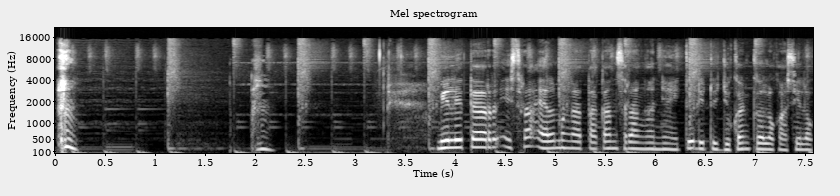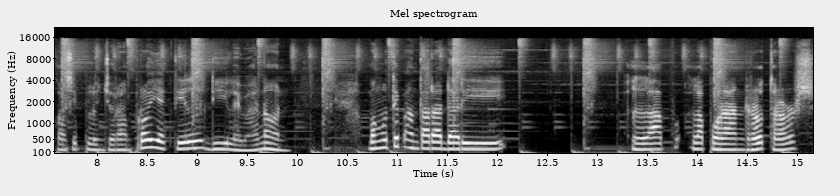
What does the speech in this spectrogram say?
Militer Israel mengatakan serangannya itu ditujukan ke lokasi-lokasi peluncuran proyektil di Lebanon. Mengutip antara dari lap laporan Reuters,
